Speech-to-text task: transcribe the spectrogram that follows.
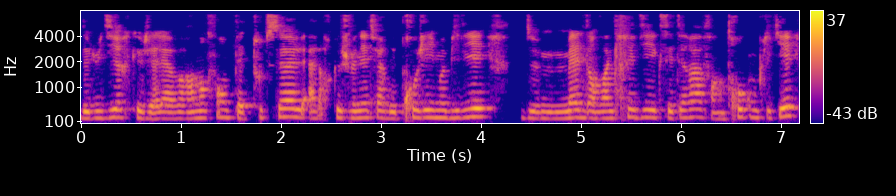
De lui dire que j'allais avoir un enfant peut-être toute seule, alors que je venais de faire des projets immobiliers, de me mettre dans un crédit, etc. Enfin trop compliqué.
